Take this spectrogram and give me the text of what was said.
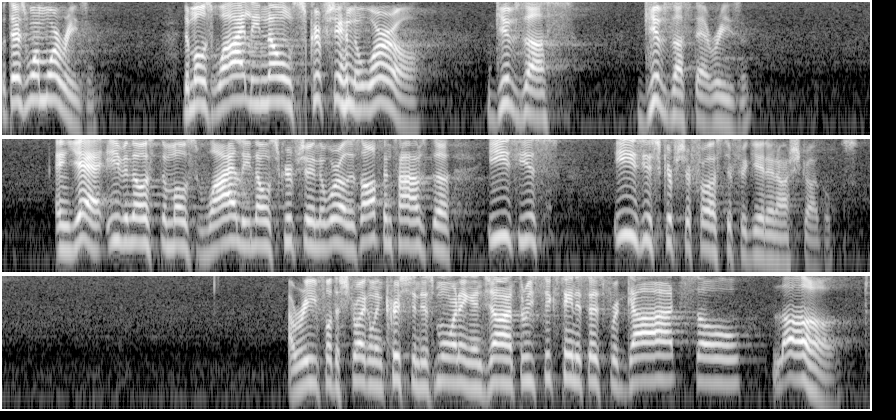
But there's one more reason the most widely known scripture in the world gives us gives us that reason. And yet, even though it's the most widely known scripture in the world, it's oftentimes the easiest, easiest scripture for us to forget in our struggles. I read for the struggling Christian this morning in John 3:16 it says for God so loved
